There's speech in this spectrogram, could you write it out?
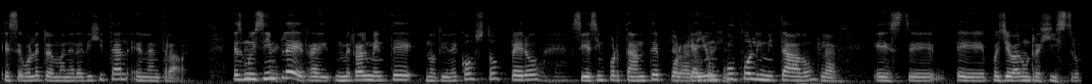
ese boleto de manera digital en la entrada. Es muy simple, realmente no tiene costo, pero sí es importante porque hay un cupo limitado. Claro. Este, eh, pues llevar un registro.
